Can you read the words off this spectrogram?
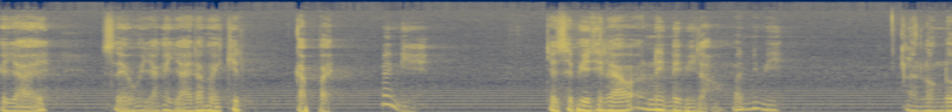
ขยาย เซลล์ขยายขยายแล้วก็คิดกลับไป ไม่มีเจ็ดสิบปีที่แล้วนี่ไม่มีเรา มันไม่มีลองดู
